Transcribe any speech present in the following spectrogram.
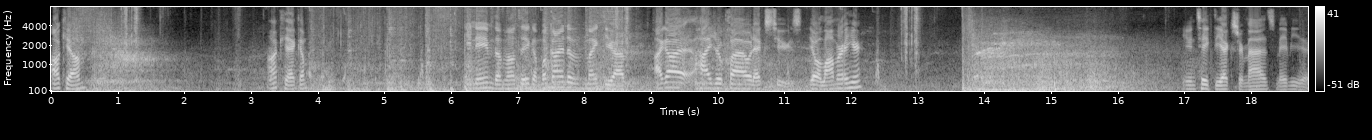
I'll kill him. I'll kick him. You named them, I'll take them. What kind of mic do you have? I got Hydro Cloud X2s. Yo, llama right here. You can take the extra mats, maybe. uh,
